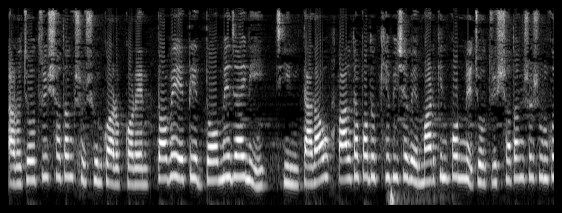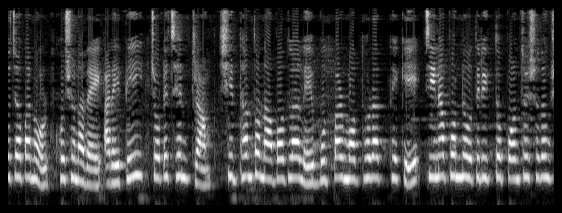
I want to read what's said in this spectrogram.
আরও চৌত্রিশ শতাংশ শুল্ক আরোপ করেন। তবে এতে দমে যায়নি চীন। তারাও পাল্টা পদক্ষেপ হিসেবে মার্কিন পণ্যে চৌত্রিশ শতাংশ শুল্ক চাপানোর ঘোষণা দেয়, আর এতেই চটেছেন ট্রাম্প। সিদ্ধান্ত না বদলালে বুধবার মধ্যরাত থেকে চীনা পণ্যে অতিরিক্ত পঞ্চাশ শতাংশ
